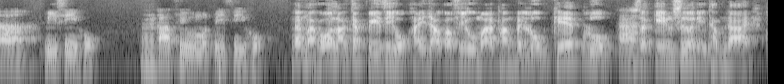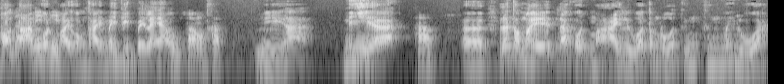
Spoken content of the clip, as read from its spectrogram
อ่าปีสี่หกอืมการ์ฟิลด์หมดปีสี่หกนั่นหมายความว่าหลังจากปีสี่หกใครจะเอาการ์ฟิลด์มาทำเป็นรูปเค้กรูปอ่าสกรีนเสื้อนี่ทำได้ เพราะทำได้ไม่ผิดตามกฎหมายของไทยไม่ผิดไปแล้ว ถูกต้องครับ นี่ฮะ นี่ฮะ ครับ เออ แล้วทำไมนักกฎหมายหรือว่าตำรวจถึงถึงไม่รู้อะ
